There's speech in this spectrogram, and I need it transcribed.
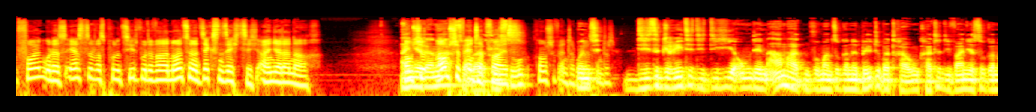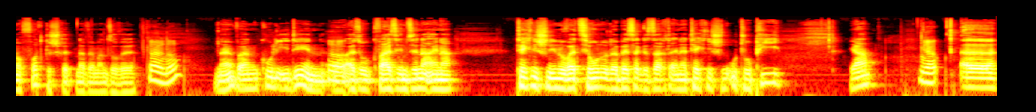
Folgen oder das erste, was produziert wurde, war 1966, ein Jahr danach. Ein Raumschiff, Jahr danach Raumschiff sogar, Enterprise. Raumschiff Enterprise. Und diese Geräte, die die hier um den Arm hatten, wo man sogar eine Bildübertragung hatte, die waren ja sogar noch fortgeschrittener, wenn man so will. Geil, ne? Ne, waren coole Ideen. Ja. Also quasi im Sinne einer technischen Innovation oder besser gesagt einer technischen Utopie. Ja. Ja. Äh,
